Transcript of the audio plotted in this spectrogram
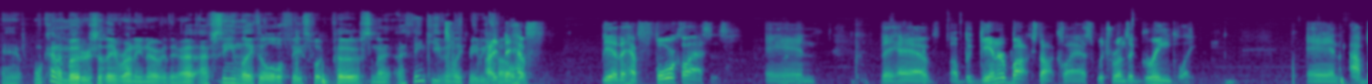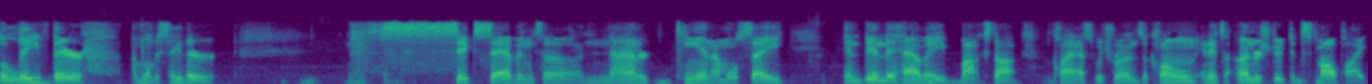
And what kind of motors are they running over there? I, have seen like the little Facebook posts, and I, I think even like maybe they have, yeah, they have four classes, and they have a beginner box stock class which runs a green plate, and I believe they're, I want to say they're six, seven to nine or ten. I'm gonna say, and then they have a box stock class which runs a clone, and it's an unrestricted small pipe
